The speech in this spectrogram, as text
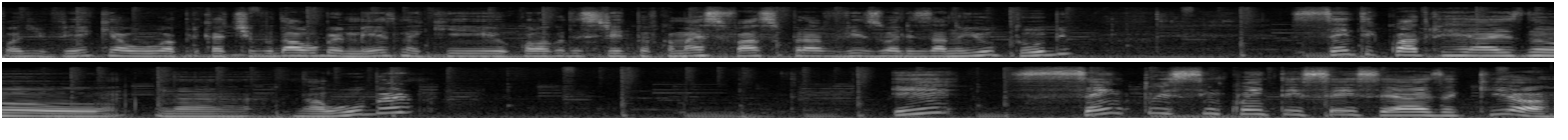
Pode ver que é o aplicativo da Uber mesmo, é que eu coloco desse jeito para ficar mais fácil para visualizar no YouTube. 104 reais no, na, na Uber e 156 reais aqui, ó,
